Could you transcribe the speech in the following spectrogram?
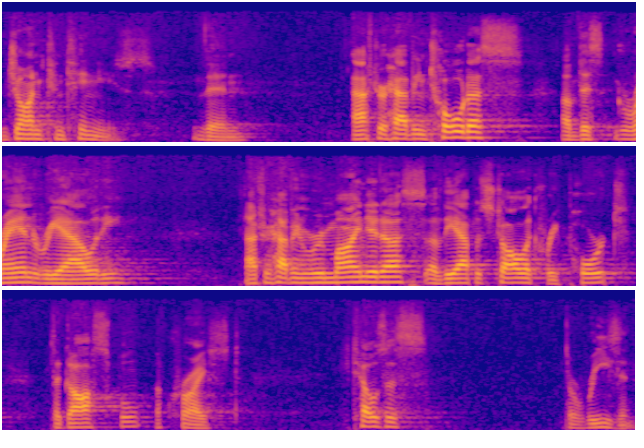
John continues then, after having told us of this grand reality, after having reminded us of the apostolic report, the gospel of Christ, he tells us the reason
